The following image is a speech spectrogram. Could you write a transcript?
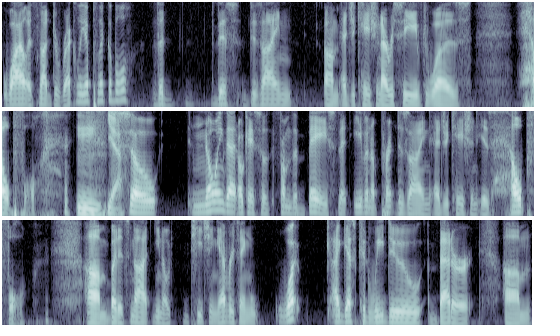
while it's not directly applicable, the this design um, education I received was helpful. Mm, yeah. So knowing that, okay, so from the base that even a print design education is helpful, um, but it's not, you know, teaching everything. What I guess could we do better? Um,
